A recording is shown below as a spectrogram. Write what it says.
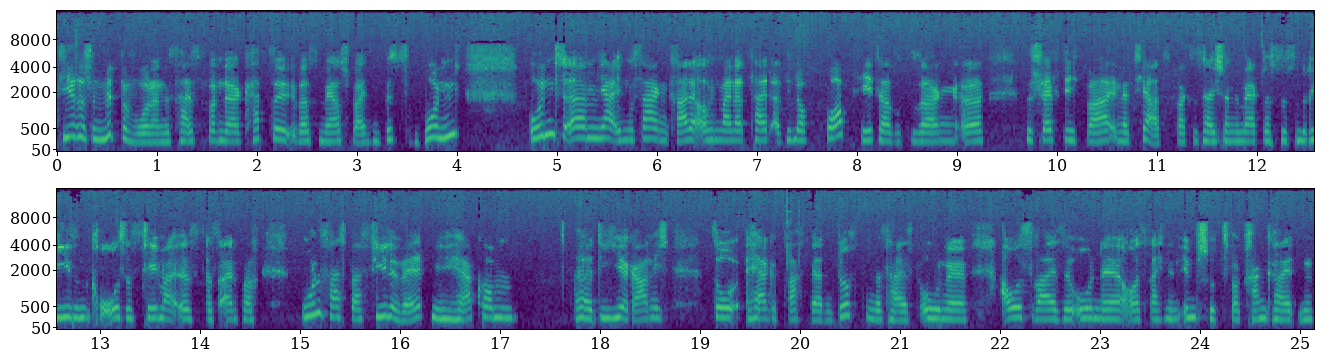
tierischen Mitbewohnern, das heißt von der Katze übers Meerschweinchen bis zum Hund. Und ähm, ja, ich muss sagen, gerade auch in meiner Zeit, als ich noch vor Peter sozusagen äh, beschäftigt war in der Tierarztpraxis, habe ich schon gemerkt, dass das ein riesengroßes Thema ist, dass einfach unfassbar viele Welpen hierher kommen, äh, die hier gar nicht so hergebracht werden dürften. Das heißt, ohne Ausweise, ohne ausreichenden Impfschutz vor Krankheiten.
